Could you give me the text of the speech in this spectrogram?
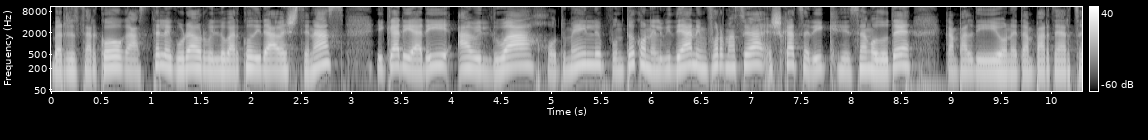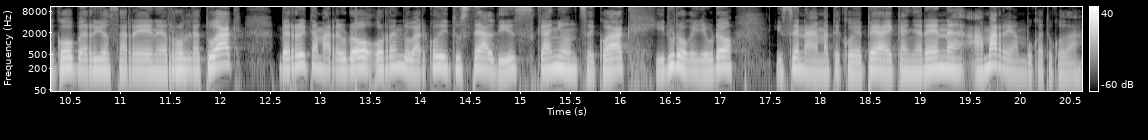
berrizarko gaztelegura urbildu barko dira bestenaz, ikariari abildua hotmail.com elbidean informazioa eskatzerik izango dute, kanpaldi honetan parte hartzeko berriozarren erroldatuak, berroita euro horrendu barko dituzte aldiz, gainontzekoak, iruro gehi euro, izena emateko epea ekainaren amarrean bukatuko da.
